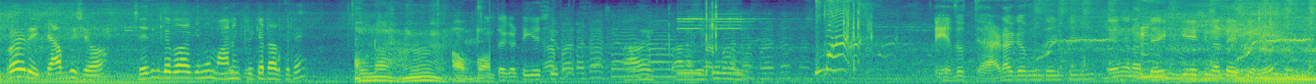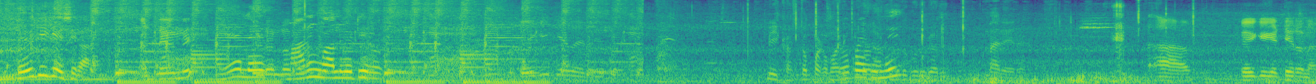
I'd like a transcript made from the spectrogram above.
బ్రో ఇది క్యాప్ తీసావా చేతికి దెబ్బ తాకింది మార్నింగ్ క్రికెట్ ఆడుతుంటే అంత గట్టిగా పెట్టిండు. ఏదో తేడాగా ఉందేంటి ఏదైనా టేక్ వేసినట్టు వేసారు అట్లే ఉంది మార్నింగ్ వాళ్ళు పెట్టిర్రు రూపాయి అవుతుంది మరేరా టేక్ కట్టిరనా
